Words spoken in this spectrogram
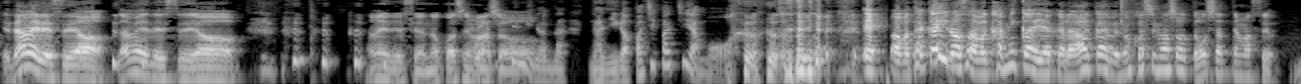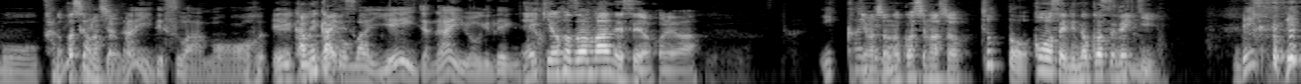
いやダメですよ。ダメですよ。ダメですよ。残しましょう何がパチパチや、も え、まあ、まあ、高弘さんは神回やからアーカイブ残しましょうっておっしゃってますよ。う。もう、神回じゃないですわ、もう。え神回ですまあ、イエイじゃないよ、レンちゃん永久保存版ですよ、これは。一回行きましょう。残しましょう。ちょっと、後世に残すべき。レン、レン、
